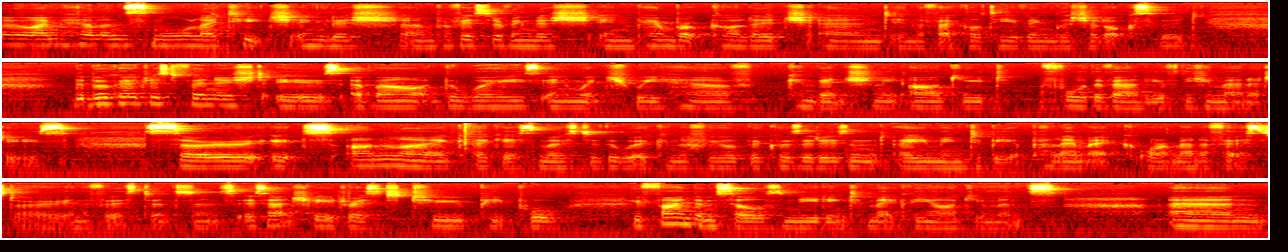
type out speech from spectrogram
Hello, I'm Helen Small. I teach English, I'm Professor of English in Pembroke College and in the Faculty of English at Oxford. The book I just finished is about the ways in which we have conventionally argued for the value of the humanities. So it's unlike, I guess, most of the work in the field because it isn't aiming to be a polemic or a manifesto in the first instance. It's actually addressed to people who find themselves needing to make the arguments. And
